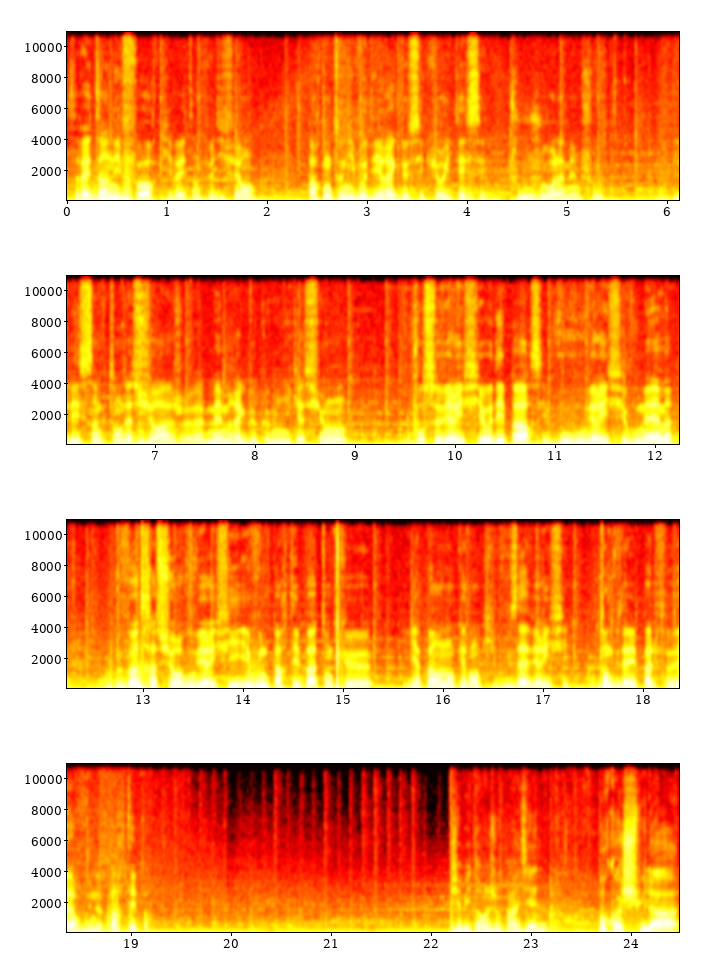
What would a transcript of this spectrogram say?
Ça va être un effort qui va être un peu différent. Par contre au niveau des règles de sécurité, c'est toujours la même chose. Les 5 temps d'assurage, même règles de communication. Pour se vérifier au départ, c'est vous vous vérifiez vous-même, votre assureur vous vérifie et vous ne partez pas tant qu'il n'y a pas un encadrant qui vous a vérifié. Tant que vous n'avez pas le feu vert, vous ne partez pas. J'habite en région parisienne. Pourquoi je suis là?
